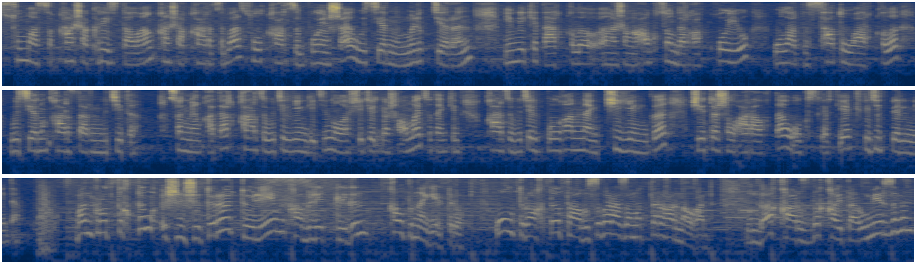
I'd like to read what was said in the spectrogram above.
Суммасы қанша кредит алған қанша қарызы бар сол қарызы бойынша өздерінің мүліктерін мемлекет арқылы ә, жаңа аукциондарға қою оларды сату арқылы өздерінің қарыздарын өтейді. Сонымен қатар қарызы өтелгенге дейін олар шетелге шыға алмайды. Содан кейін қарызы өтеліп болғаннан кейінгі жеті жыл аралықта ол кісілерге кредит берілмейді. Банкроттықтың үшінші түрі төлем қабілеттілігін қалпына келтіру. Ол тұрақты табысы бар азаматтарға арналған. Мұнда қарызды қайтару мерзімін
